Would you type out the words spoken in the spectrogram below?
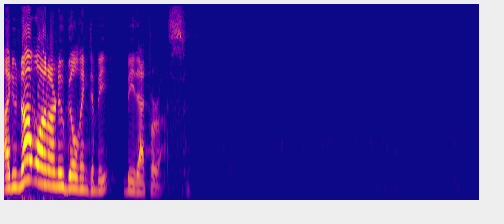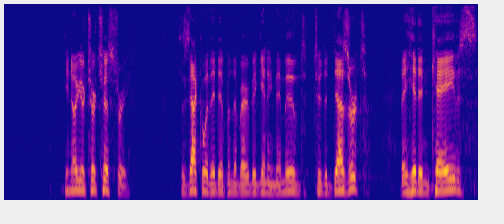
I do not want our new building to be, be that for us. You know your church history. It's exactly what they did from the very beginning. They moved to the desert, they hid in caves,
